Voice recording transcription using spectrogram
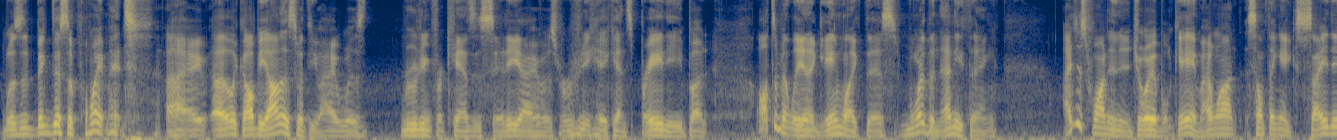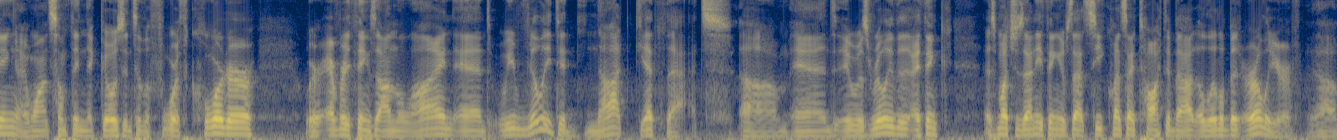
was a big disappointment. I uh, look, I'll be honest with you. I was rooting for Kansas City. I was rooting against Brady, but ultimately in a game like this, more than anything, I just want an enjoyable game. I want something exciting. I want something that goes into the fourth quarter where everything's on the line, and we really did not get that. Um, and it was really the I think as much as anything, it was that sequence I talked about a little bit earlier, uh,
